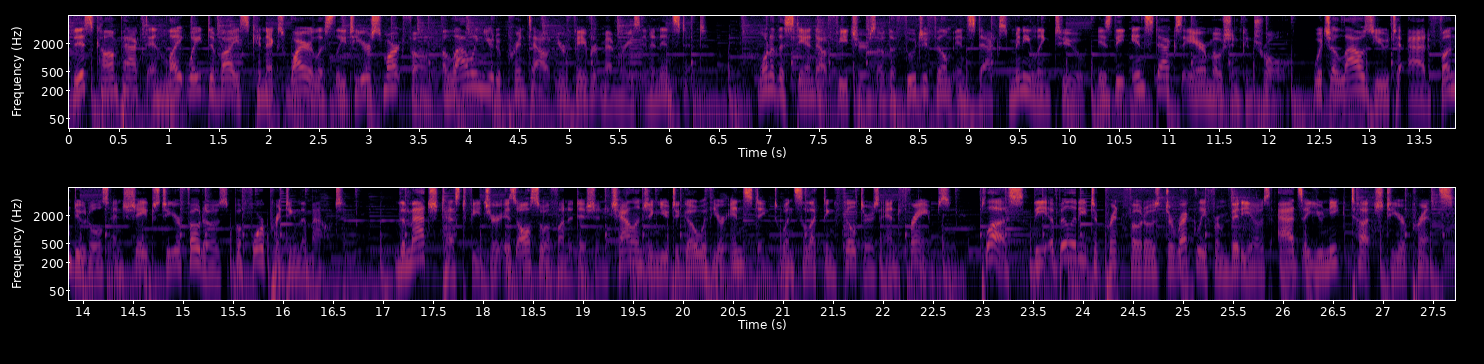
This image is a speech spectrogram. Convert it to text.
This compact and lightweight device connects wirelessly to your smartphone, allowing you to print out your favorite memories in an instant. One of the standout features of the Fujifilm Instax Mini Link 2 is the Instax Air Motion Control, which allows you to add fun doodles and shapes to your photos before printing them out. The match test feature is also a fun addition, challenging you to go with your instinct when selecting filters and frames. Plus, the ability to print photos directly from videos adds a unique touch to your prints.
